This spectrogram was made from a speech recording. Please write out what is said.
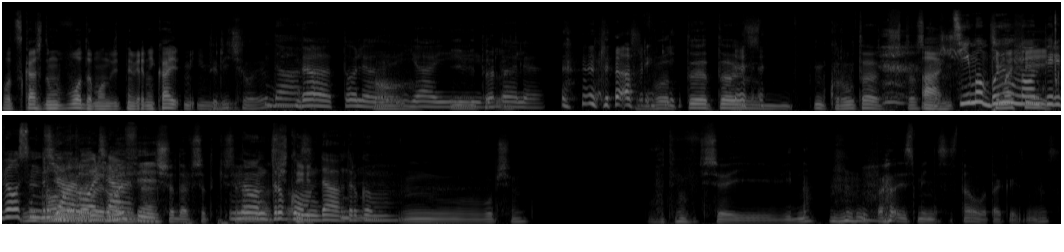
Вот с каждым вводом он ведь наверняка... Три человека? Да. Да, Толя, О, я и, и Виталия. да, прикинь. Вот это круто, что а, скажешь. Тима был, Тимофей... но он перевелся на другую роль. Да. Тимофей еще, да, все-таки. Но он в другом, да, в другом. В общем, вот все и видно по измене состава, вот так и изменился.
